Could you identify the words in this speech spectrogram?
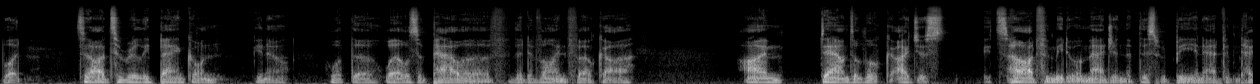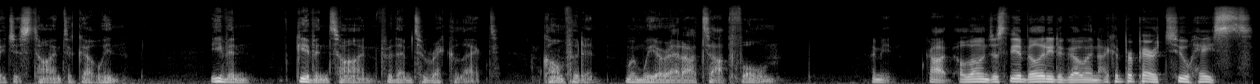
But it's hard to really bank on, you know, what the wells of power of the divine folk are. I'm down to look. I just, it's hard for me to imagine that this would be an advantageous time to go in. Even given time for them to recollect. I'm confident when we are at our top form. I mean, God, alone just the ability to go in, I could prepare two hastes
